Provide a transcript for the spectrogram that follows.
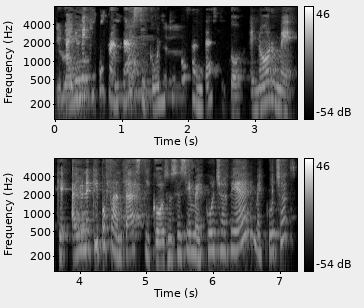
Y hay un equipo fantástico, un equipo fantástico, enorme. Que hay un equipo fantástico. No sé si me escuchas bien, ¿me escuchas?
